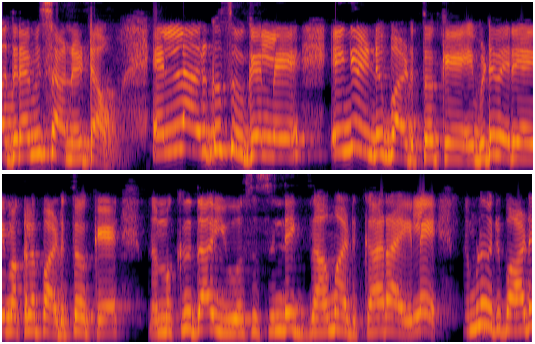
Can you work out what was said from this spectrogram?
ആതിര മിസ് ആണ് കേട്ടോ. എല്ലാവർക്കും സുഖല്ലേ? എങ്ങനെയുണ്ട് പഠിത്തമൊക്കെ എവിടെ വരെയായി മക്കളെ പഠിത്തമൊക്കെ നമുക്ക് ഇതാ യു എസ് എസിന്റെ എക്സാം അടുക്കാറായില്ലേ? നമ്മൾ ഒരുപാട്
